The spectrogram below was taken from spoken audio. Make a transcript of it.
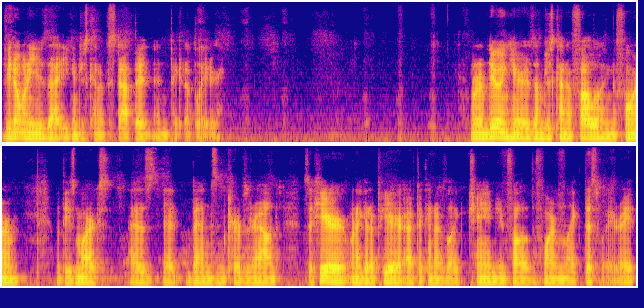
if you don't want to use that, you can just kind of stop it and pick it up later. What I'm doing here is I'm just kind of following the form with these marks as it bends and curves around. So here, when I get up here, I have to kind of like change and follow the form like this way, right?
